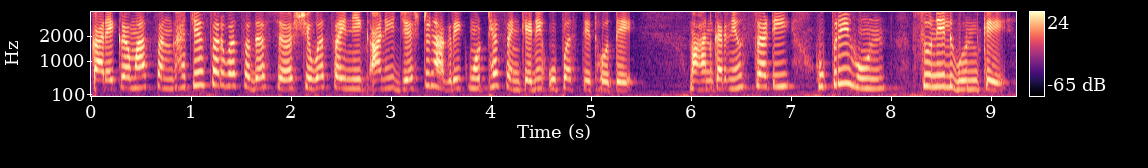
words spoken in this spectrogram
कार्यक्रमात संघाचे सर्व सदस्य शिवसैनिक आणि ज्येष्ठ नागरिक मोठ्या संख्येने उपस्थित होते. महानकर न्यूजसाठी हुपरीहून सुनील घुनके.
